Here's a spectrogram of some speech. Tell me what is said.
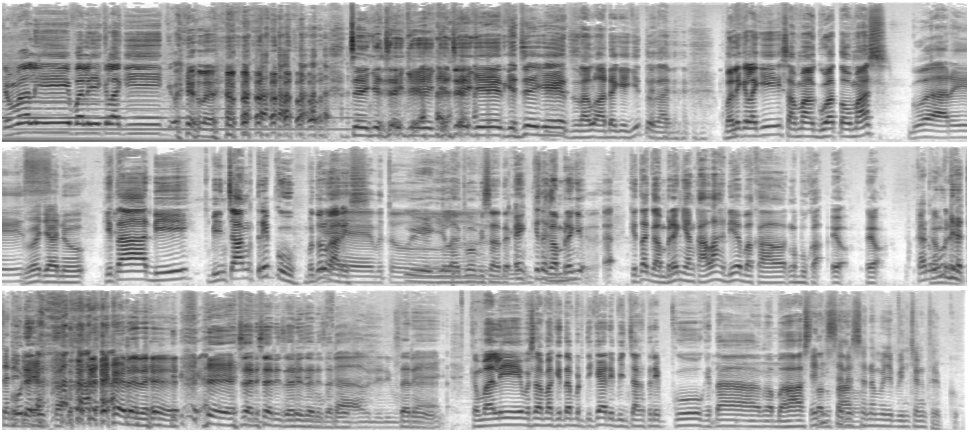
Kembali balik lagi Jengit jengit jengit jengit Selalu ada kayak gitu kan Balik lagi sama gua Thomas Gue Aris. Gua Janu. Kita di Bincang Tripku Betul nggak Aris? Iya, betul. Wih gila gua bisa Eh kita Bincang gambreng yuk. Kita gambreng yang kalah dia bakal ngebuka Yuk yuk Kan Gambreng. udah tadi udah dibuka. udah, udah. Iya, sorry, sorry, sorry, sorry, sorry. dibuka, udah dibuka. Sorry. Kembali bersama kita bertiga di Bincang Tripku. Kita ngebahas Ini tentang seriusan namanya bincang tripku.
